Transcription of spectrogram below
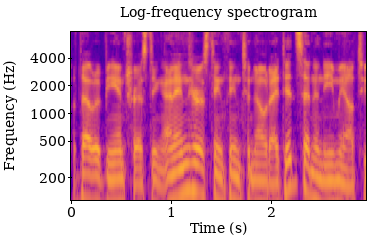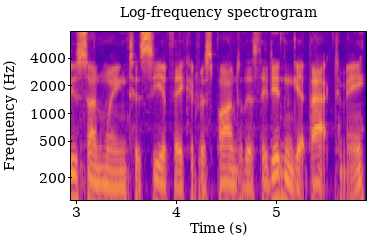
but that would be interesting. An interesting thing to note I did send an email to Sunwing to see if they could respond to this. They didn't get back to me.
